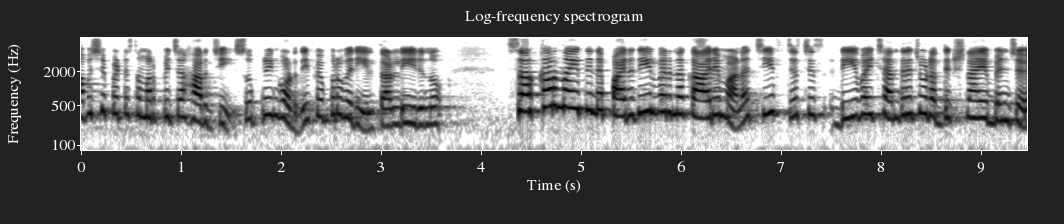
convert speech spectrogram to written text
ആവശ്യപ്പെട്ട് സമർപ്പിച്ച ഹർജി സുപ്രീം കോടതി ഫെബ്രുവരിയിൽ തള്ളിയിരുന്നു. സർക്കാർ നയത്തിന്റെ പരിധിയിൽ വരുന്ന കാര്യമാണ് chief justice D Y Chandrachud അധ്യക്ഷനായ ബെഞ്ച്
